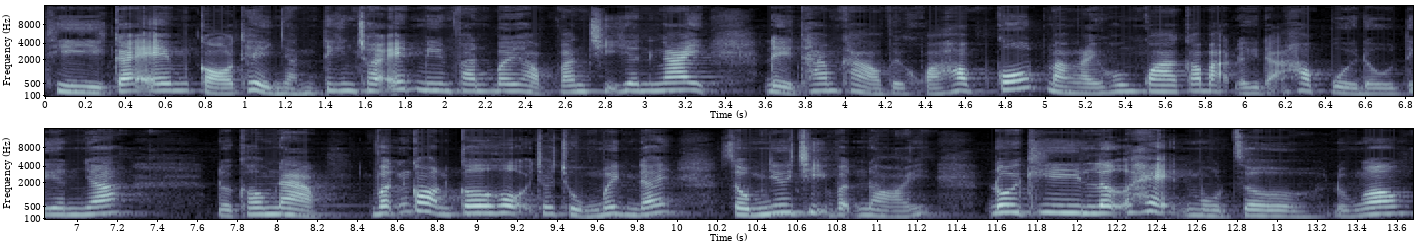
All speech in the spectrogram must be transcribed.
Thì các em có thể nhắn tin cho admin fanpage học văn chị Hiên ngay Để tham khảo về khóa học cốt mà ngày hôm qua các bạn ấy đã học buổi đầu tiên nhá được không nào? Vẫn còn cơ hội cho chúng mình đấy Giống như chị vẫn nói, Đôi khi lỡ hẹn một giờ, đúng không?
